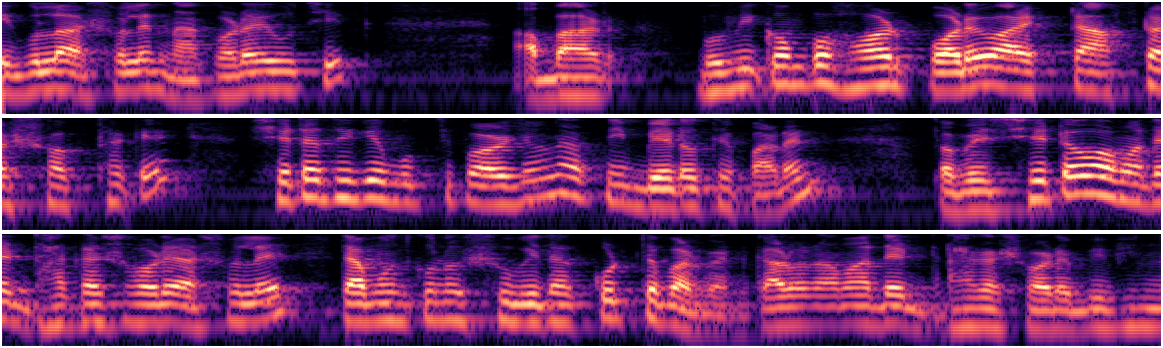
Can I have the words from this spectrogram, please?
এগুলো আসলে না করাই উচিত। আবার ভূমিকম্প হওয়ার পরেও আরেকটা আফটার শক থাকে, সেটা থেকে মুক্তি পাওয়ার জন্য আপনি বেরোতে পারেন। তবে সেটাও আমাদের ঢাকা শহরে আসলে তেমন কোনো সুবিধা করতে পারবেন। কারণ আমাদের ঢাকা শহরে বিভিন্ন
